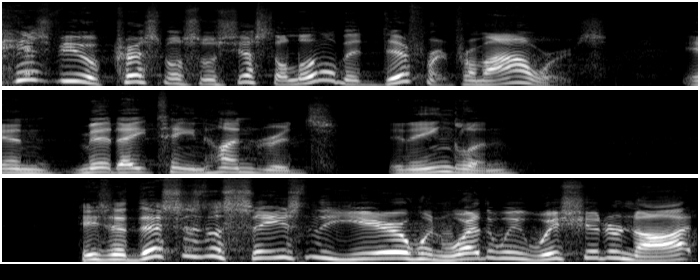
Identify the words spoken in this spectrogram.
his view of Christmas was just a little bit different from ours in mid 1800s in England. He said, This is the season of the year when, whether we wish it or not,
